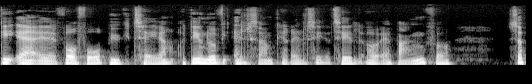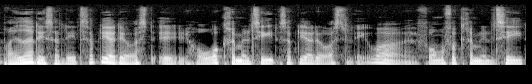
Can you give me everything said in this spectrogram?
det er øh, for at forebygge terror, og det er jo noget, vi alle sammen kan relatere til og er bange for. Så breder det sig lidt, så bliver det også øh, hårdere kriminalitet, og så bliver det også lavere øh, former for kriminalitet.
